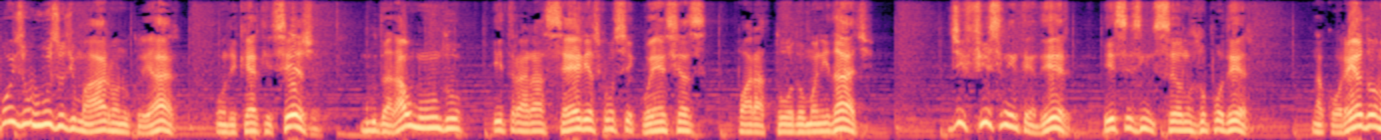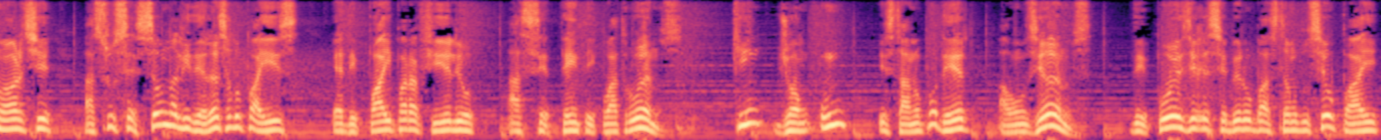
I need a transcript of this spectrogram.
pois o uso de uma arma nuclear, onde quer que seja, mudará o mundo e trará sérias consequências para toda a humanidade. Difícil entender esses insanos do poder. Na Coreia do Norte, a sucessão na liderança do país é de pai para filho há 74 anos. Kim Jong-un está no poder há 11 anos, depois de receber o bastão do seu pai,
